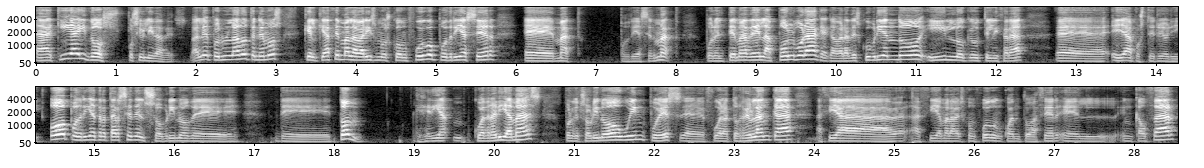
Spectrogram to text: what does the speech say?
aquí hay dos posibilidades, ¿vale? Por un lado tenemos que el que hace malabarismos con fuego podría ser eh, Matt, podría ser Matt, por el tema de la pólvora que acabará descubriendo y lo que utilizará eh, ella a posteriori. O podría tratarse del sobrino de, de Tom, que sería cuadraría más, porque el sobrino Owen pues eh, fue a la Torre Blanca, hacía, hacía malabares con fuego en cuanto a hacer el encauzar,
